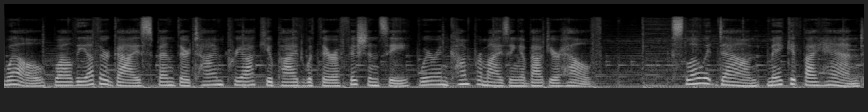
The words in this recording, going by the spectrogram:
Well, while the other guys spend their time preoccupied with their efficiency, we're uncompromising about your health. Slow it down, make it by hand,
